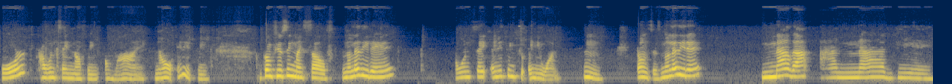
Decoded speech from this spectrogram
Or I wouldn't say nothing. Oh my, no, anything. I'm confusing myself. No le diré. I won't say anything to anyone. Hmm. Entonces, no le diré nada a nadie.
